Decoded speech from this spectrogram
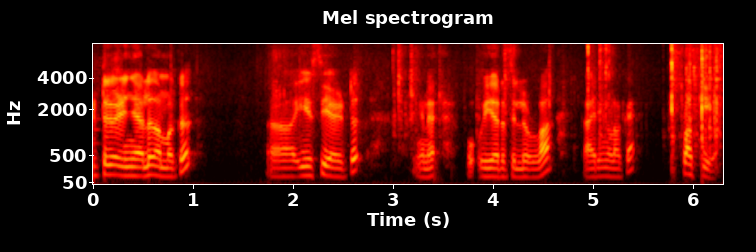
ഇട്ട് കഴിഞ്ഞാൽ നമുക്ക് ഈസി ആയിട്ട് ഇങ്ങനെ ഉയരത്തിലുള്ള കാര്യങ്ങളൊക്കെ പ്ലക്ക് ചെയ്യാം.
